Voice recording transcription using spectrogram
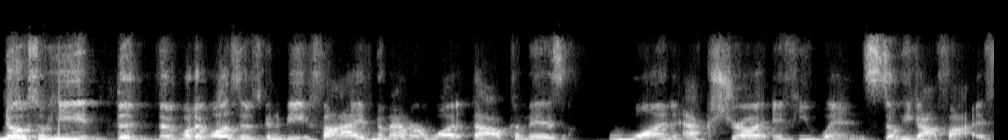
No, so he the the what it was, it was gonna be five no matter what the outcome is, one extra if he wins. So he got five.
